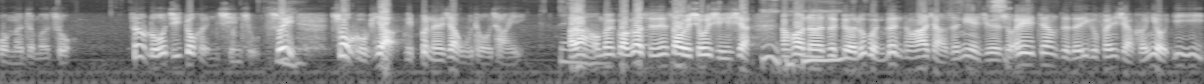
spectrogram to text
我们怎么做？这个逻辑都很清楚。所以做股票，你不能像无头苍蝇。好了，我们广告时间稍微休息一下。嗯然后呢，这个如果你认同阿小老师，你也觉得说，哎，这样子的一个分享很有意义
